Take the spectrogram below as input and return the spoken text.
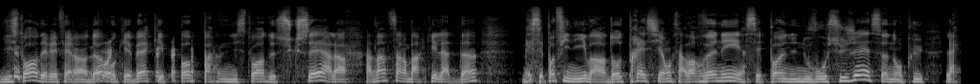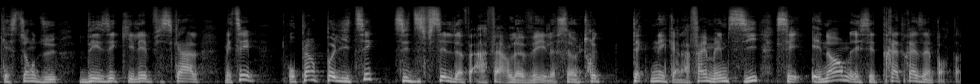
L'histoire des référendums au Québec n'est pas par une histoire de succès. Alors, avant de s'embarquer là-dedans, mais c'est pas fini, il va y avoir d'autres pressions, ça va revenir. C'est pas un nouveau sujet, ça non plus, la question du déséquilibre fiscal. Mais tu sais, au plan politique, c'est difficile de, à faire lever. C'est un truc technique à la fin, même si c'est énorme et c'est très, très important.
